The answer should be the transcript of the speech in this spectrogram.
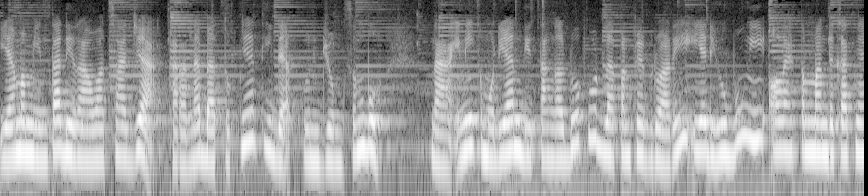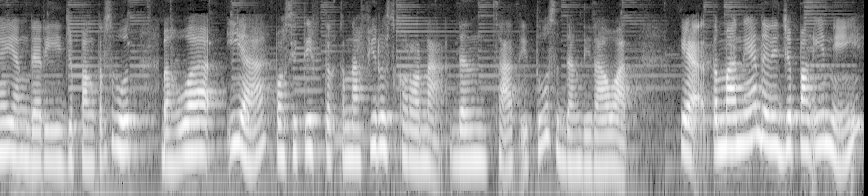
ia meminta dirawat saja karena batuknya tidak kunjung sembuh. Nah, ini kemudian di tanggal 28 Februari ia dihubungi oleh teman dekatnya yang dari Jepang tersebut bahwa ia positif terkena virus corona dan saat itu sedang dirawat. Ya, temannya dari Jepang ini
